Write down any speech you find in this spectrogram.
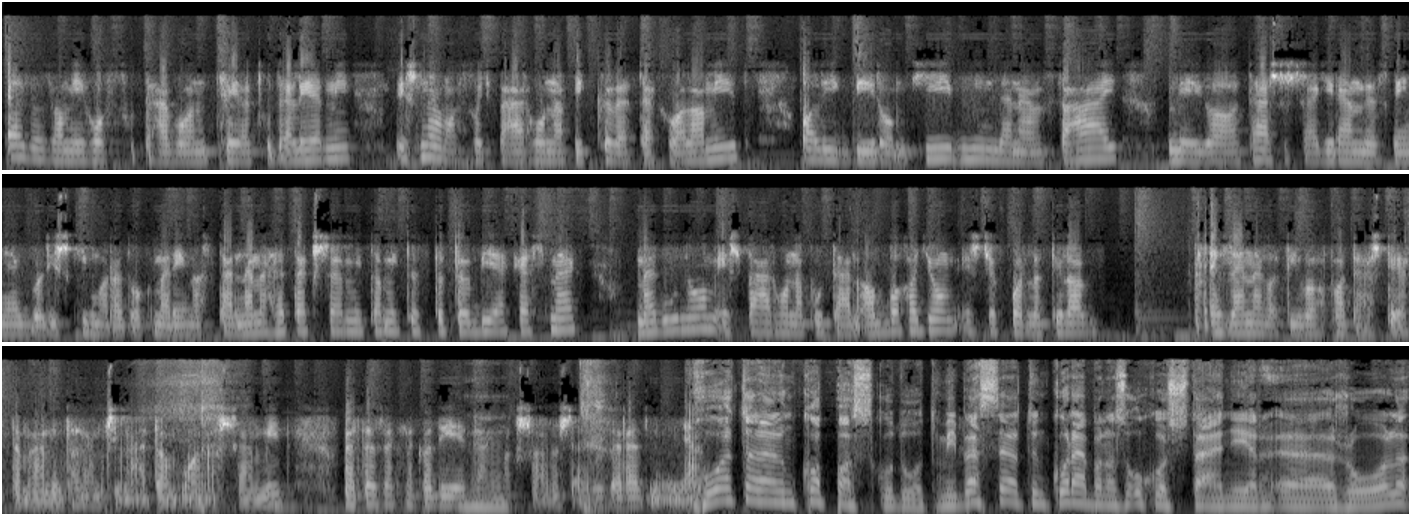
Ez az, ami hosszú távon cél tud elérni, és nem az, hogy pár hónapig követek valamit, alig bírom ki, mindenem fáj, még a társasági rendezvényekből is kimaradok, mert én aztán nem ehetek semmit, amit ott a többiek esznek, megunom, és pár hónap után abba hagyom, és gyakorlatilag ezzel negatívabb hatást értem el, mintha nem csináltam volna semmit, mert ezeknek a diétáknak hmm. sajnos ez az eredménye. Hol találunk kapaszkodót? Mi beszéltünk korábban az okostányérról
